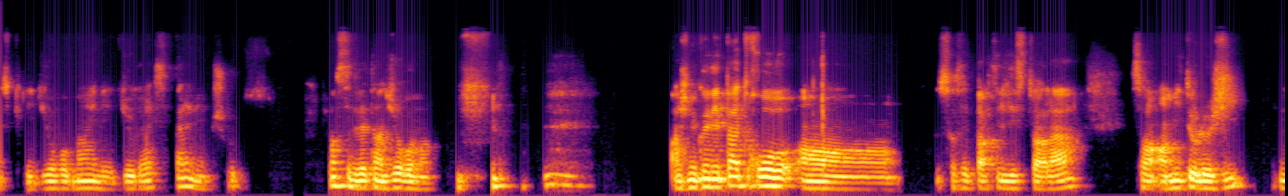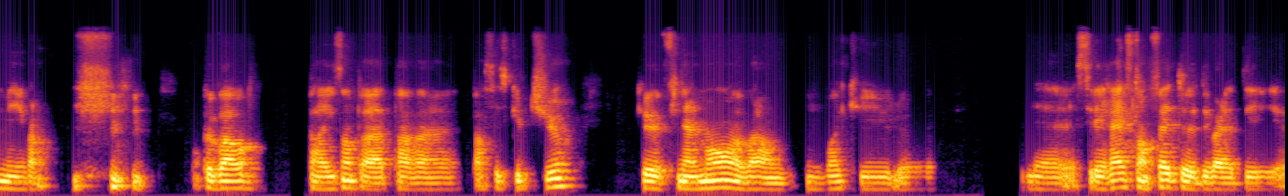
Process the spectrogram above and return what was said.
Parce que les dieux romains et les dieux grecs, c'est pas la même chose. Je pense que ça devait être un dieu romain. Alors, je ne me connais pas trop en, sur cette partie de l'histoire-là, en mythologie, mais voilà. on peut voir, par exemple, par, par, par ces sculptures, que finalement, voilà, on, on voit que le, c'est les restes en fait de, voilà, des,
